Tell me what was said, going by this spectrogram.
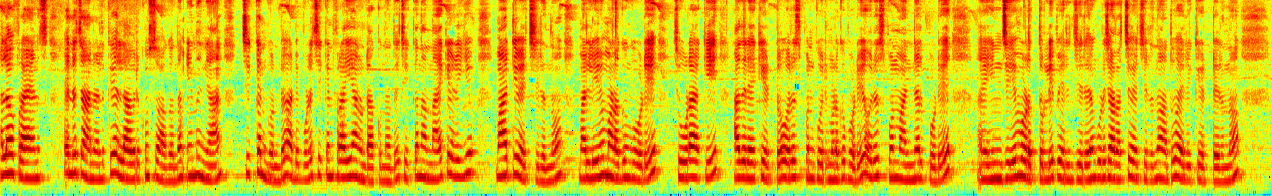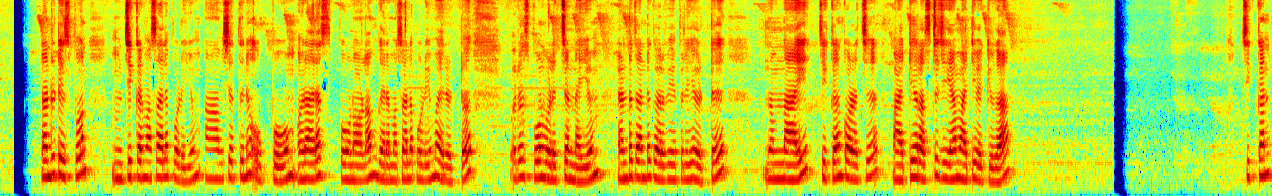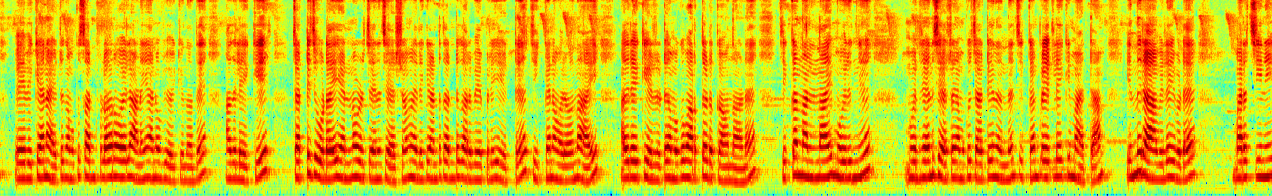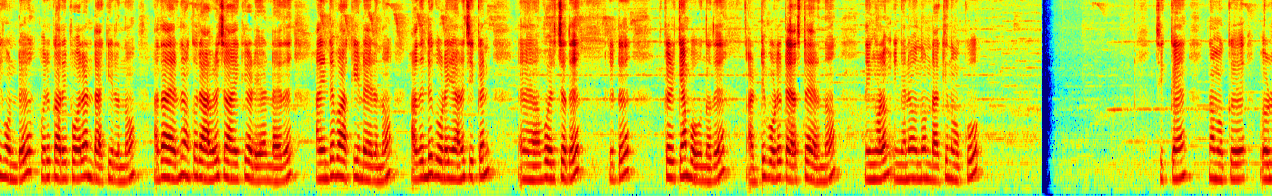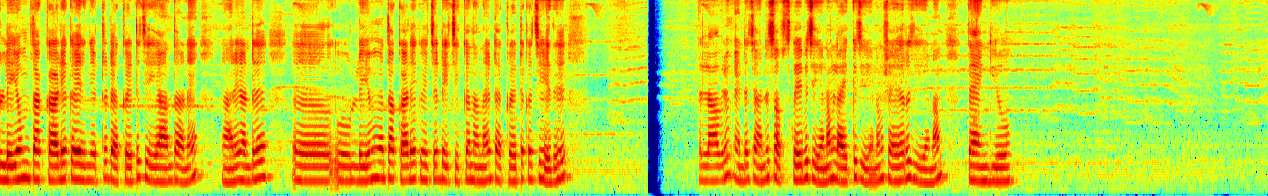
Hello friends എന്റെ ചാനലിലേക്ക് എല്ലാവർക്കും സ്വാഗതം. ഇന്ന് ഞാൻ ചിക്കൻ കൊണ്ട് അടിപൊളി ചിക്കൻ ഫ്രൈ ആണ് ഉണ്ടാക്കുന്നത്. ചിക്കൻ നന്നായി കഴുകി മാറ്റി വെച്ചിരുന്നു. മല്ലിയും മുളകും കൂടി ചൂടാക്കി അതിലേക്ക് ഇട്ടു. ഒരു സ്പൂൺ കുരുമുളക് പൊടി ഒരു സ്പൂൺ മഞ്ഞൾപ്പൊടി ഇഞ്ചിയും വെളുത്തുള്ളി പെരിഞ്ചീരകം കൂടി ചതച്ച് വെച്ചിരുന്നു. അതും അതിലേക്ക് ഇട്ടിരുന്നു. രണ്ട് ടീസ്പൂൺ ചിക്കൻ മസാലപ്പൊടിയും ആവശ്യത്തിന് ഉപ്പും ഒരു അര സ്പൂണോളം ഗരം മസാലപ്പൊടിയും അതിലിട്ട്. ഒരു സ്പൂൺ വെളിച്ചെണ്ണയും രണ്ട് തണ്ട് കറിവേപ്പിലയും ഇട്ട് നന്നായി ചിക്കൻ കുഴച്ച് മാറ്റി റസ്റ്റ് ചെയ്യാൻ മാറ്റി വയ്ക്കുക ചിക്കൻ വേവിക്കാനായിട്ട് നമുക്ക് സൺഫ്ലവർ ഓയിലാണ് ഞാൻ ഉപയോഗിക്കുന്നത്. അതിലേക്ക് ചട്ടി ചൂടായി എണ്ണ ഒഴിച്ചതിന് ശേഷം അതിലേക്ക് രണ്ട് തണ്ട് കറിവേപ്പിലയും ഇട്ട് ചിക്കൻ ഓരോന്നായി അതിലേക്ക് ഇട്ടിട്ട് നമുക്ക് വറുത്തെടുക്കാവുന്നതാണ്. ചിക്കൻ നന്നായി മുരിഞ്ഞ് മുരിഞ്ഞതിന് ശേഷം നമുക്ക് ചട്ടിയിൽ നിന്ന് ചിക്കൻ പ്ലേറ്റിലേക്ക് മാറ്റാം. ഇന്ന് രാവിലെ ഇവിടെ മരച്ചീനി കൊണ്ട് ഒരു കറി പോലെ ഉണ്ടാക്കിയിരുന്നു. അതായിരുന്നു ഞങ്ങൾക്ക് രാവിലെ ചായക്ക് ഇടയുണ്ടായത് അതിന്റെ ബാക്കി ഉണ്ടായിരുന്നു. അതിന്റെ കൂടെയാണ് ചിക്കൻ പൊരിച്ചത് ഇട്ട് കഴിക്കാൻ പോകുന്നത്. അടിപൊളി ടേസ്റ്റായിരുന്നു നിങ്ങളും ഇങ്ങനെ ഒന്ന് ഉണ്ടാക്കി നോക്കൂ. ചിക്കൻ നമുക്ക് ഉള്ളിയും തക്കാളിയൊക്കെ അരിഞ്ഞിട്ട് ഡെക്കറേറ്റ് ചെയ്യാവുന്നതാണ്. ഞാൻ രണ്ട് ഉള്ളിയും തക്കാളിയൊക്കെ വെച്ചിട്ട് ചിക്കൻ നന്നായി ഡെക്കറേറ്റൊക്കെ ചെയ്ത് എല്ലാവരും എന്റെ ചാനൽ സബ്സ്ക്രൈബ് ചെയ്യണം ലൈക്ക് ചെയ്യണം ഷെയർ ചെയ്യണം. താങ്ക്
